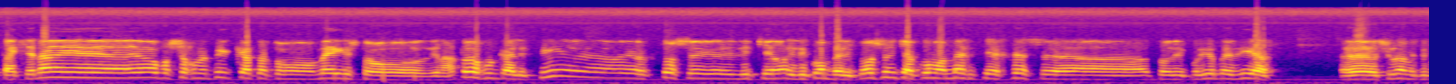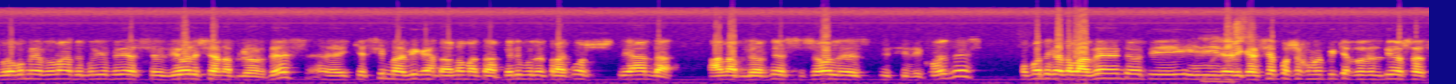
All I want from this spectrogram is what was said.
τα κενά, ε, όπως έχουμε πει, κατά το μέγιστο δυνατό έχουν καλυφθεί ε, εκτός ειδικών περιπτώσεων και ακόμα μέχρι και χθες ε, το Υπουργείο Παιδείας ε, συγγνώμη, την προηγούμενη εβδομάδα το Υπουργείο Παιδείας διόρισε αναπληρωτές ε, και σήμερα βγήκαν τα ονόματα περίπου 430 αναπληρωτές σε όλες τις ειδικότητες. Οπότε καταλαβαίνετε ότι η διαδικασία, όπως έχουμε πει και από το δελτίο σας,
